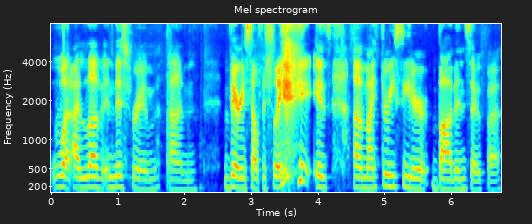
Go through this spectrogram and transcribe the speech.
what I love in this room um, very selfishly, is uh, my three-seater bobbin sofa.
